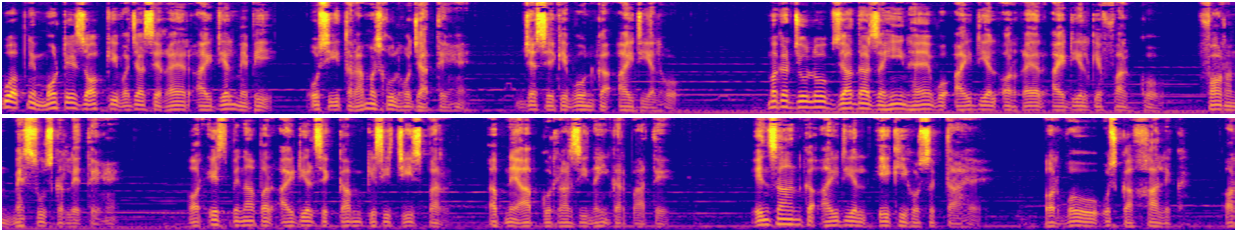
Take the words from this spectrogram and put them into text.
وہ اپنے موٹے ذوق کی وجہ سے غیر آئیڈیل میں بھی اسی طرح مشغول ہو جاتے ہیں، جیسے کہ وہ ان کا آئیڈیل ہو۔ مگر جو لوگ زیادہ ذہین ہیں، وہ آئیڈیل اور غیر آئیڈیل کے فرق کو فوراً محسوس کر لیتے ہیں۔ اور اس بنا پر آئیڈیل سے کم کسی چیز پر اپنے آپ کو راضی نہیں کر پاتے۔ انسان کا آئیڈیل ایک ہی ہو سکتا ہے اور وہ اس کا خالق اور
